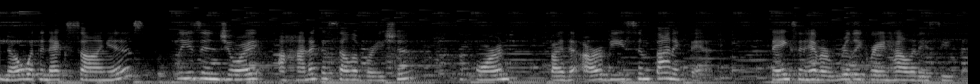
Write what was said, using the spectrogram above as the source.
know what the next song is. Please enjoy a Hanukkah celebration performed by the RB Symphonic Band. Thanks and have a really great holiday season.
